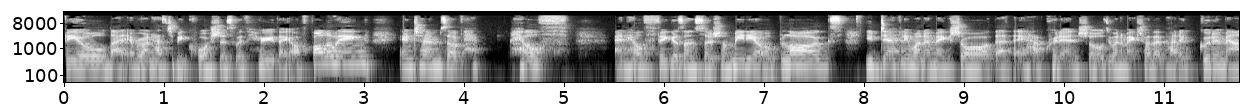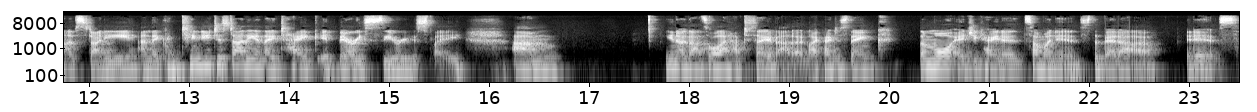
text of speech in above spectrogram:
feel that everyone has to be cautious with who they are following in terms of health and health figures on social media or blogs. You definitely want to make sure that they have credentials. You want to make sure they've had a good amount of study and they continue to study and they take it very seriously. Um, you know, that's all I have to say about it. Like, I just think the more educated someone is, the better it is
